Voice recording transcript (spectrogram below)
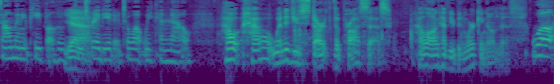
so many people who Yeah. contributed to what we can know. How how when did you start the process? How long have you been working on this? Well,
